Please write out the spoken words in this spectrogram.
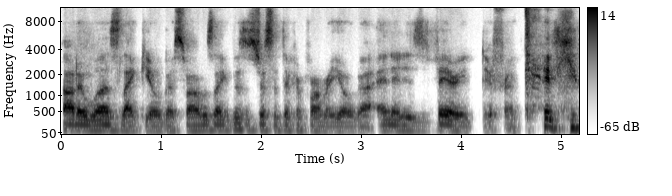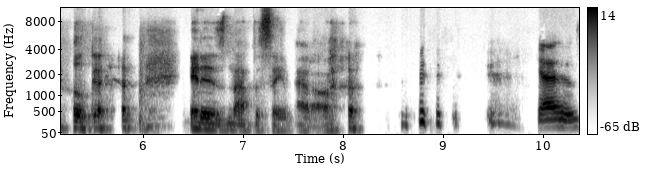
thought it was like yoga, so I was like, this is just a different form of yoga, and it is very different than yoga. it is not the same at all. yes.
